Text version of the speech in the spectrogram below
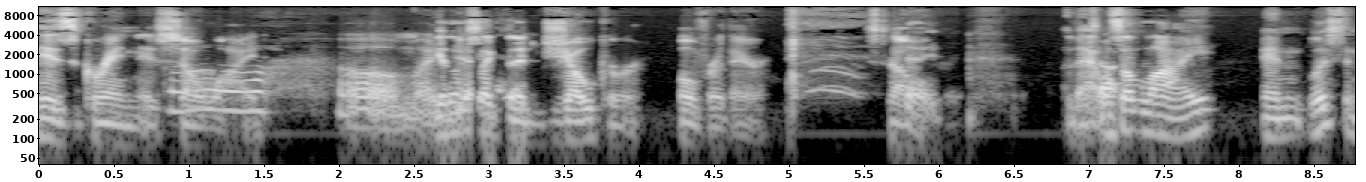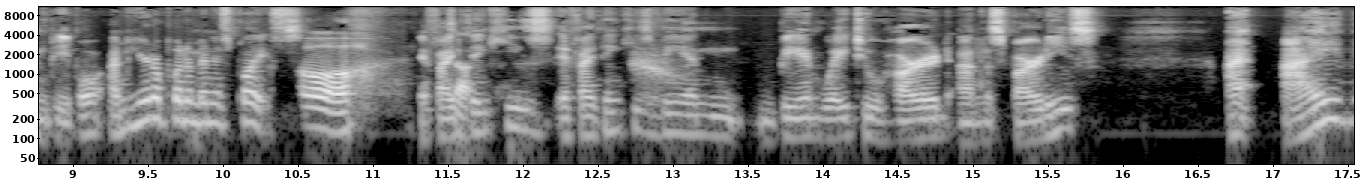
His grin is so wide. Oh, oh my He god. looks like the Joker over there. So that was a lie. And listen, people, I'm here to put him in his place. Oh, If I Tough. think he's if I think he's being being way too hard on the Sparties, I I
